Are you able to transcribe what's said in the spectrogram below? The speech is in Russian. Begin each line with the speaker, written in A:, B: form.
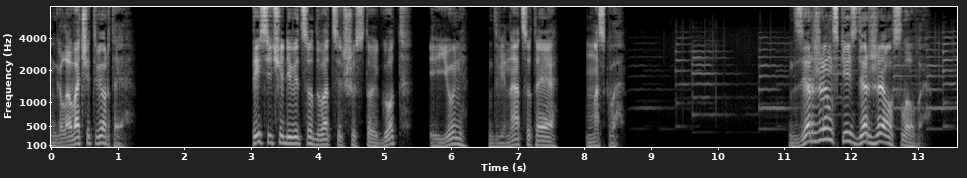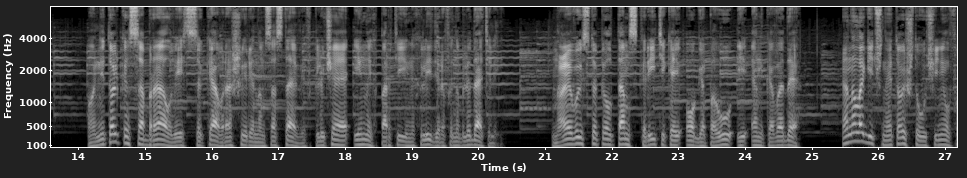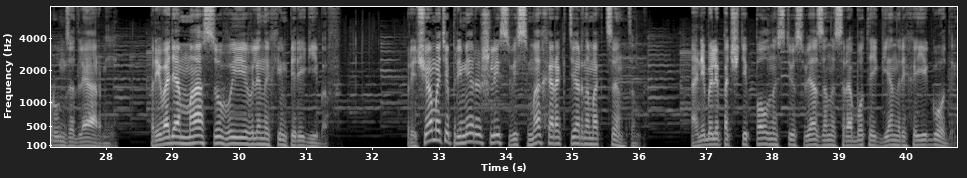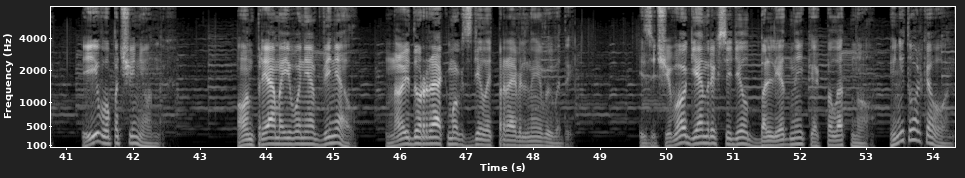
A: Глава 4. 1926 год, июнь, 12 Москва. Дзержинский сдержал слово. Он не только собрал весь ЦК в расширенном составе, включая иных партийных лидеров и наблюдателей, но и выступил там с критикой ОГПУ и НКВД, аналогичной той, что учинил Фрунзе для армии приводя массу выявленных им перегибов. Причем эти примеры шли с весьма характерным акцентом. Они были почти полностью связаны с работой Генриха Егоды и его подчиненных. Он прямо его не обвинял, но и дурак мог сделать правильные выводы. Из-за чего Генрих сидел бледный, как полотно. И не только он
